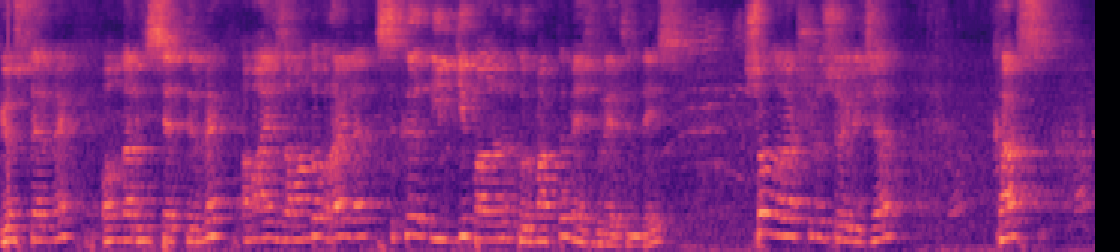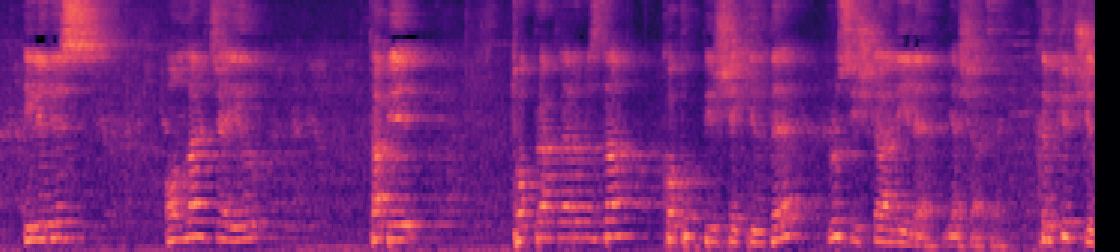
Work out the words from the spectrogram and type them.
göstermek, onları hissettirmek ama aynı zamanda orayla sıkı ilgi bağını kurmakta mecburiyetindeyiz. Son olarak şunu söyleyeceğim. Kars ilimiz onlarca yıl tabi topraklarımızdan kopuk bir şekilde Rus işgaliyle yaşadı. 43 yıl.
